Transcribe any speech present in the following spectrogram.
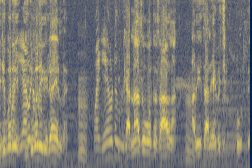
ഇരുപത് ഇരുപത് കിലോ ഉണ്ട്. വഴിയോട് കന്നാസ് പോലത്തെ സാധനം. അത് ഈ തലയെ വെച്ച് പോകില്ല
